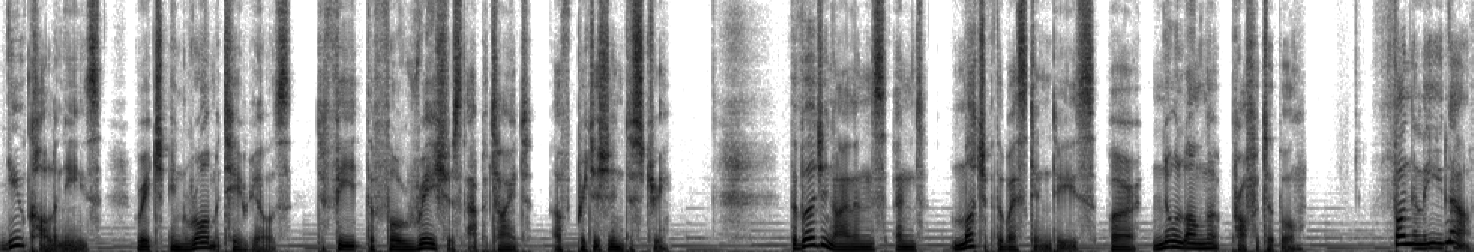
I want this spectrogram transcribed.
new colonies rich in raw materials to feed the voracious appetite of British industry. The Virgin Islands and much of the West Indies were no longer profitable. Funnily enough,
